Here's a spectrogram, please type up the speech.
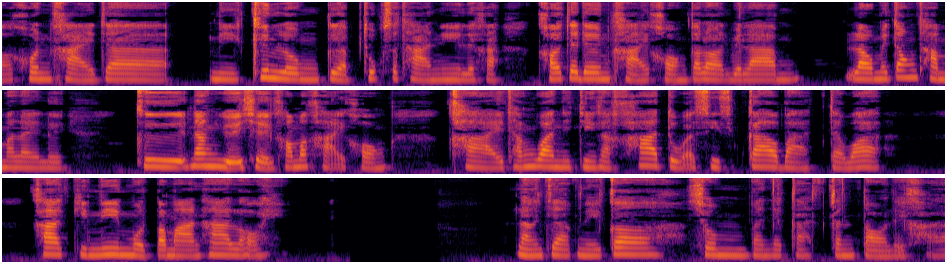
อคนขายจะมีขึ้นลงเกือบทุกสถานีเลยค่ะ เขาจะเดินขายของตลอดเวลา เราไม่ต้องทำอะไรเลย คือนั่งอยู่เฉยๆเขามาขายของขายทั้งวันจริงๆค่ะ ค่าตั๋ว 49 บาท แต่ว่าค่ากินนี่หมดประมาณ 500 หลังจากนี้ก็ชมบรรยากาศกันต่อเลยค่ะ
